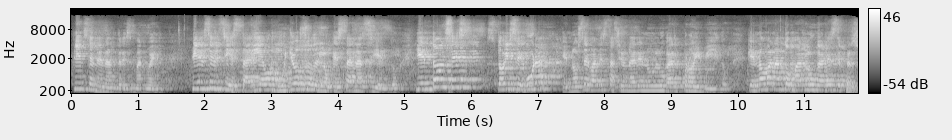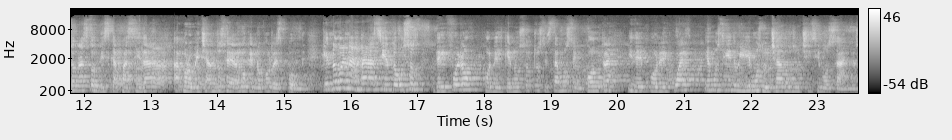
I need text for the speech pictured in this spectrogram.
piensen en Andrés Manuel. Piensen si estaría orgulloso de lo que están haciendo. Y entonces estoy segura que no se van a estacionar en un lugar prohibido, que no van a tomar lugares de personas con discapacidad aprovechándose de algo que no corresponde, que no van a andar haciendo usos del fuero con el que nosotros estamos en contra y de, por el cual hemos ido y hemos luchado muchísimos años,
